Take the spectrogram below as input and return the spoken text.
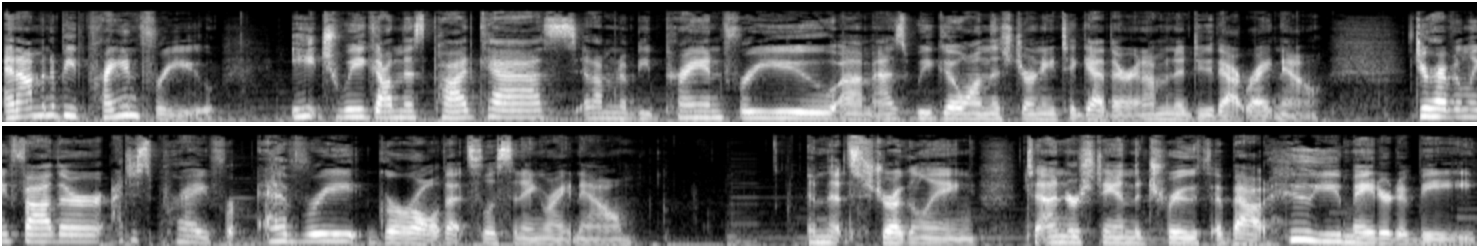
And I'm going to be praying for you each week on this podcast, and I'm going to be praying for you um, as we go on this journey together. And I'm going to do that right now. Dear Heavenly Father, I just pray for every girl that's listening right now and that's struggling to understand the truth about who you made her to be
